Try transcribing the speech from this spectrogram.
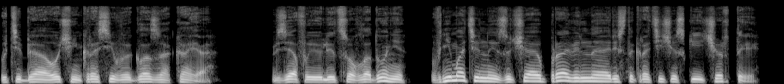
«У тебя очень красивые глаза, Кая». Взяв ее лицо в ладони, внимательно изучаю правильные аристократические черты,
